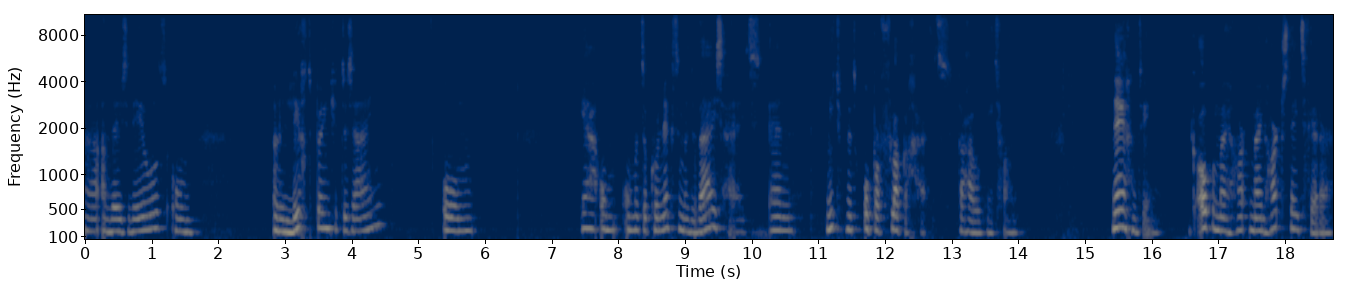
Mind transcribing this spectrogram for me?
uh, aan deze wereld om een lichtpuntje te zijn, om, ja, om, om het te connecten met wijsheid en niet met oppervlakkigheid. Daar hou ik niet van. 19. Ik open mijn hart, mijn hart steeds verder.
